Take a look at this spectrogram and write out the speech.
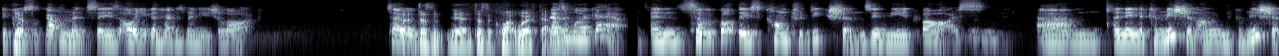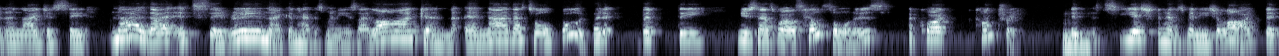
because yep. the government says, oh, you can have as many as you like. So it doesn't, yeah, it doesn't quite work that doesn't way. work out. And so we've got these contradictions in the advice. Um, and then the commission, I'm in the commission, and they just said, no, they, it's their room. They can have as many as they like, and and no, that's all good. But it, but the New South Wales health orders are quite contrary. Mm. It's yes, you can have as many as you like, but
